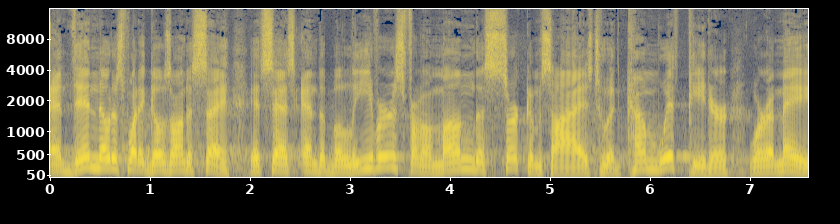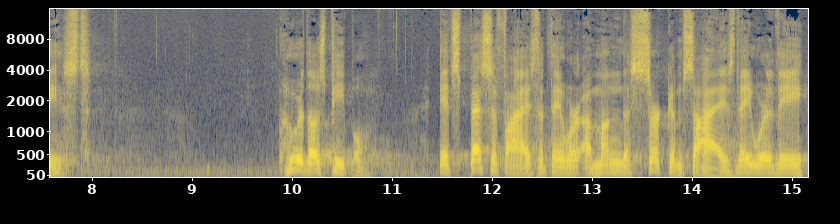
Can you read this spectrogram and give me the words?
And then notice what it goes on to say. It says, And the believers from among the circumcised who had come with Peter were amazed. Who are those people? It specifies that they were among the circumcised. They were the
